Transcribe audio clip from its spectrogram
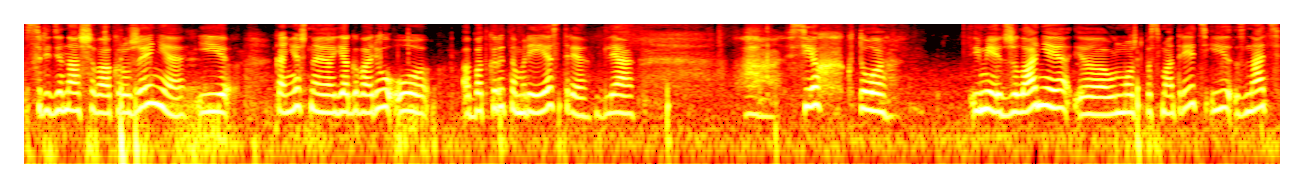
среди нашего окружения. И, конечно, я говорю о, об открытом реестре для всех, кто имеет желание, э, он может посмотреть и знать,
